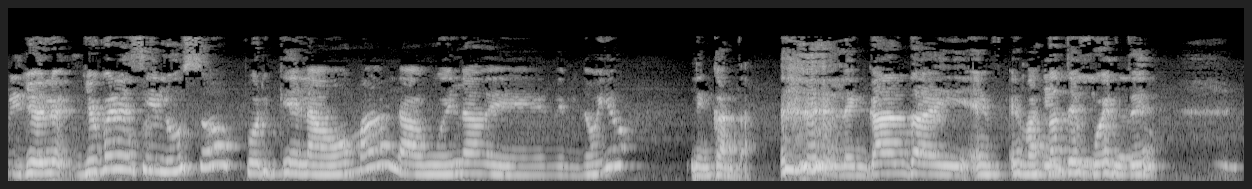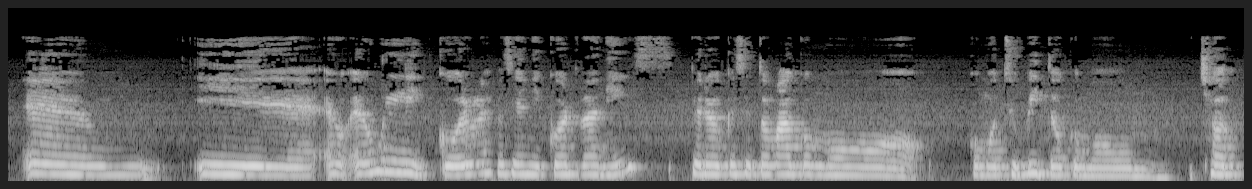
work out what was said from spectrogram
Yo, yo conocí el uso porque la Oma, la abuela de, de mi novio, le encanta. le encanta y es, es bastante fuerte. Eh, y es, es un licor, una especie de licor de anís, pero que se toma como, como chupito, como shot.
